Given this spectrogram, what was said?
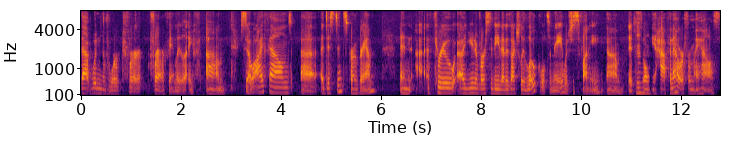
that wouldn't have worked for for our family life. Um, so I found uh, a distance program, and uh, through a university that is actually local to me, which is funny. Um, it's mm-hmm. only a half an hour from my house.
